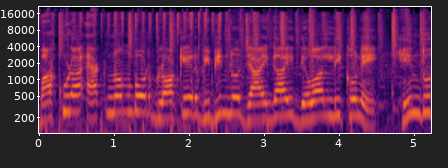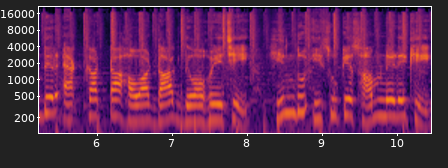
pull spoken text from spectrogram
বাঁকুড়া এক নম্বর ব্লকের বিভিন্ন জায়গায় দেওয়াল লিখনে হিন্দুদের এককাট্টা হওয়ার ডাক দেওয়া হয়েছে। হিন্দু ইস্যুকে সামনে রেখে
